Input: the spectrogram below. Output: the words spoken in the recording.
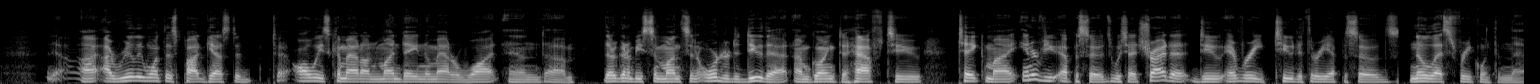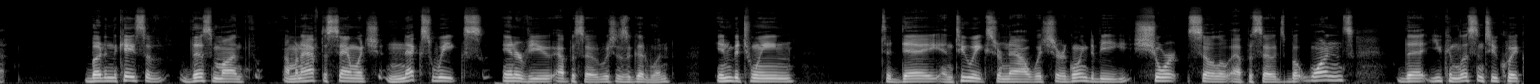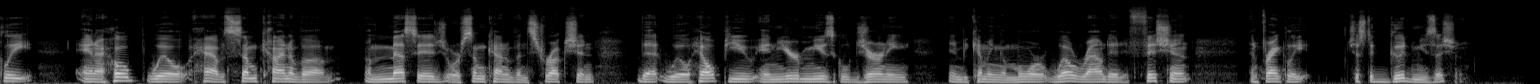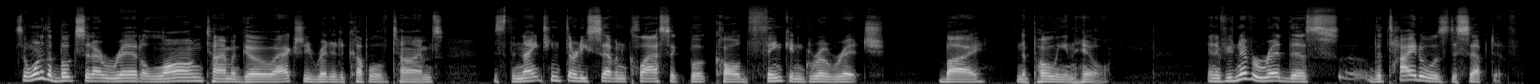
I, I really want this podcast to, to always come out on Monday, no matter what. And um, there are going to be some months in order to do that. I'm going to have to take my interview episodes, which I try to do every two to three episodes, no less frequent than that. But in the case of this month, I'm going to have to sandwich next week's interview episode, which is a good one, in between today and two weeks from now, which are going to be short solo episodes, but ones that you can listen to quickly and I hope will have some kind of a, a message or some kind of instruction that will help you in your musical journey in becoming a more well rounded, efficient, and frankly, just a good musician. So, one of the books that I read a long time ago, I actually read it a couple of times, is the 1937 classic book called Think and Grow Rich by Napoleon Hill. And if you've never read this, uh, the title is deceptive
